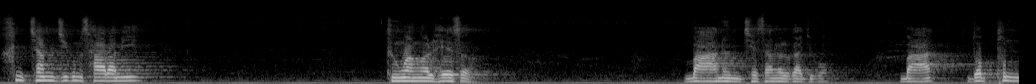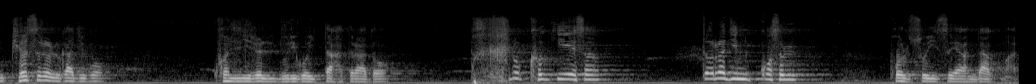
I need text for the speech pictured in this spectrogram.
한참 지금 사람이 등왕을 해서 많은 재산을 가지고 높은 벼슬을 가지고 권리를 누리고 있다 하더라도 바로 거기에서 떨어진 꽃을 볼 수 있어야 한다고 말.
